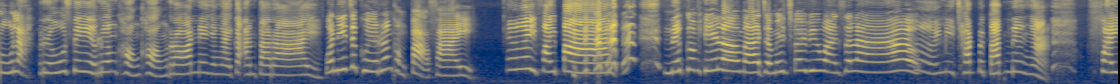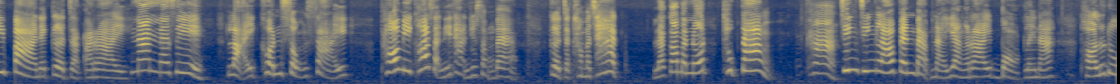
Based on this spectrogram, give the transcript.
รู้ล่ะ รู้สิเรื่องของของร้อนเนี่ยยังไงก็อันตราย วันนี้จะคุยเรื่องของป่าไฟเอ้ยไฟป่า นึกว่าพี่เรามาจะไม่ช่วยพี่วานซะแล้วเอ้ยมีช็อตไปแป๊บหนึ่งอะ ไฟป่าเนี่ยเกิดจากอะไร นั่นนะสิ หลายคนสงสัย เพราะมีข้อสันนิษฐานอยู่สองแบบ เกิดจากธรรมชาติ แล้วก็มนุษย์ถูกต้อง ค่ะ จริง ๆ แล้วเป็นแบบไหนอย่างไรบอกเลยนะ พอฤดู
